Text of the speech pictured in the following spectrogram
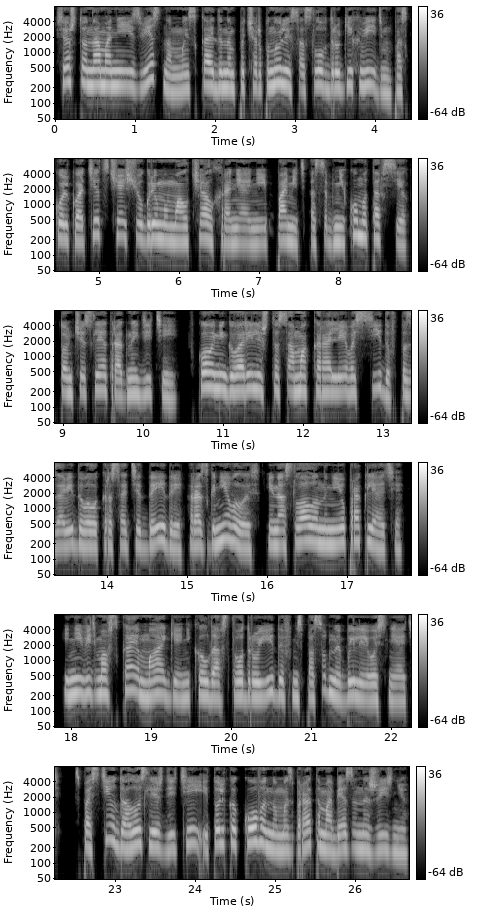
Все, что нам о ней известно, мы с Кайденом почерпнули со слов других ведьм, поскольку отец чаще угрюмо молчал, храня о ней память особняком ото всех, в том числе от родных детей. В Коване говорили, что сама королева Сидов позавидовала красоте Дейдри, разгневалась и наслала на нее проклятие. И ни ведьмовская магия, ни колдовство друидов не способны были его снять. Спасти удалось лишь детей, и только Ковану мы с братом обязаны жизнью.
